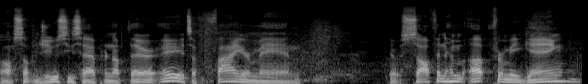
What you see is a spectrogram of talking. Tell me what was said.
Oh, something juicy's happening up there. Hey, it's a fireman. Yo, soften him up for me, gang.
